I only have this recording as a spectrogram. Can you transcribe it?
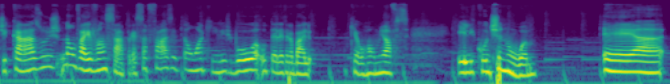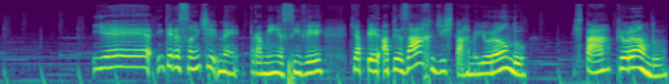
de casos, não vai avançar para essa fase. Então, aqui em Lisboa, o teletrabalho, que é o home office, ele continua. É, e é interessante, né, para mim, assim, ver que apesar de estar melhorando, está piorando.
